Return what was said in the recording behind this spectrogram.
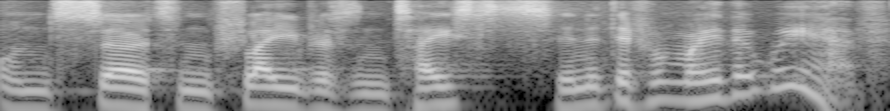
on certain flavors and tastes in a different way that we have.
